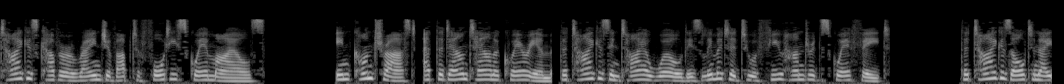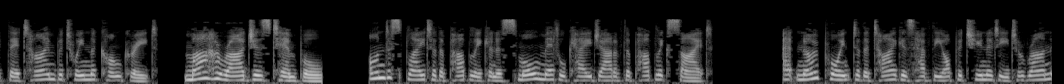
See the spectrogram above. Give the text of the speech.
tigers cover a range of up to 40 square miles. In contrast, at the downtown aquarium, the tiger's entire world is limited to a few hundred square feet. The tigers alternate their time between the concrete Maharaja's temple on display to the public and a small metal cage out of the public sight. At no point do the tigers have the opportunity to run,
